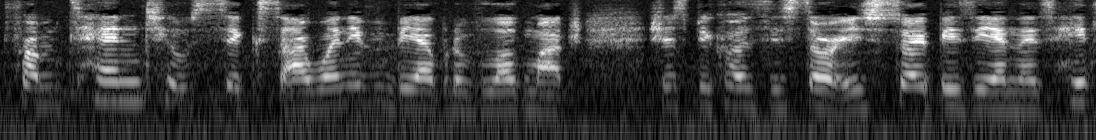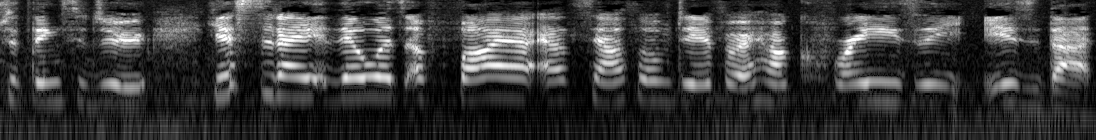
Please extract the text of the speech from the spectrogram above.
from 10 till 6 so I won't even be able to vlog much just because this store is so busy and there's heaps of things to do. Yesterday there was a fire out south of DFO. How crazy is that?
